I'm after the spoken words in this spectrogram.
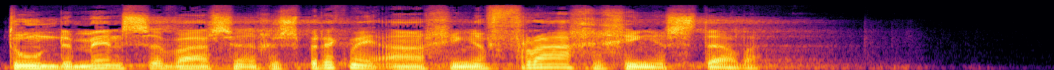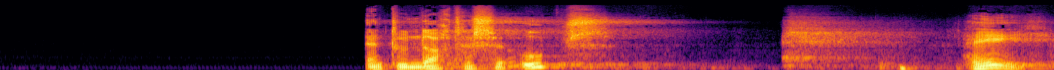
toen de mensen waar ze een gesprek mee aangingen vragen gingen stellen. En toen dachten ze, oeps, hé, hey.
